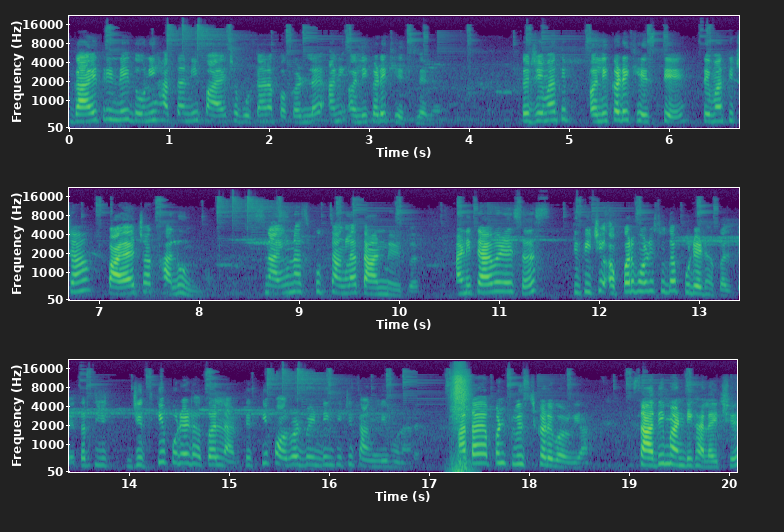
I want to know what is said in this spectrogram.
गायत्रीने दोन्ही हातांनी पायाच्या बोटांना पकडलंय आणि अलीकडे खेचलेलं आहे. तर जेव्हा ती अलीकडे खेचते तेव्हा तिच्या पायाच्या खालून स्नायूंनाच खूप चांगला ताण मिळतोय. आणि त्यावेळेसच ती तिची अपर बॉडी सुद्धा पुढे ढकलते. तर ती जितकी पुढे ढकलणार तितकी फॉरवर्ड बेंडिंग तिची चांगली होणार आहे. आता आपण ट्विस्टकडे वळूया. साधी मांडी घालायची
